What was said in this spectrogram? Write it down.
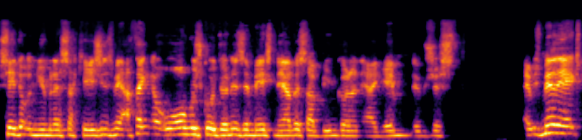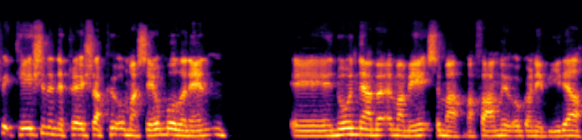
said it on numerous occasions, mate. I think it will always go down as the most nervous I've been going into a game. It was just it was merely expectation and the pressure I put on myself more than anything. Uh, knowing the amount of my mates and my, my family were going to be there.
